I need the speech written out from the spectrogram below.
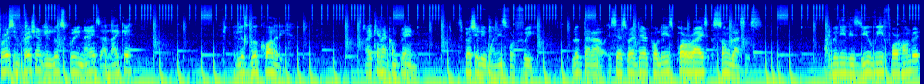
First impression it looks pretty nice. I like it. It looks good quality. I cannot complain especially when it's for free. Look that out. It says right there police polarized sunglasses I believe is UV 400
